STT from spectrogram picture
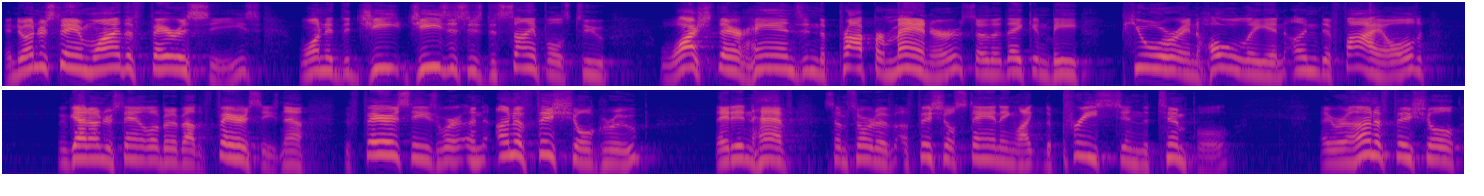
And to understand why the Pharisees wanted G- Jesus' disciples to wash their hands in the proper manner so that they can be pure and holy and undefiled, we've got to understand a little bit about the Pharisees. Now, the Pharisees were an unofficial group. They didn't have some sort of official standing like the priests in the temple. They were an unofficial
